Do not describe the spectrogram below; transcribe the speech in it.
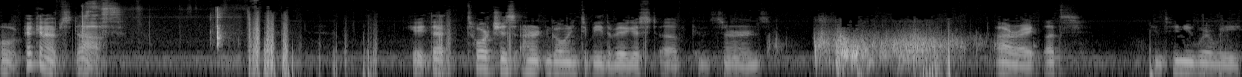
Oh, we're picking up stuff. Okay, that torches aren't going to be the biggest of concerns. Alright, let's continue where we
